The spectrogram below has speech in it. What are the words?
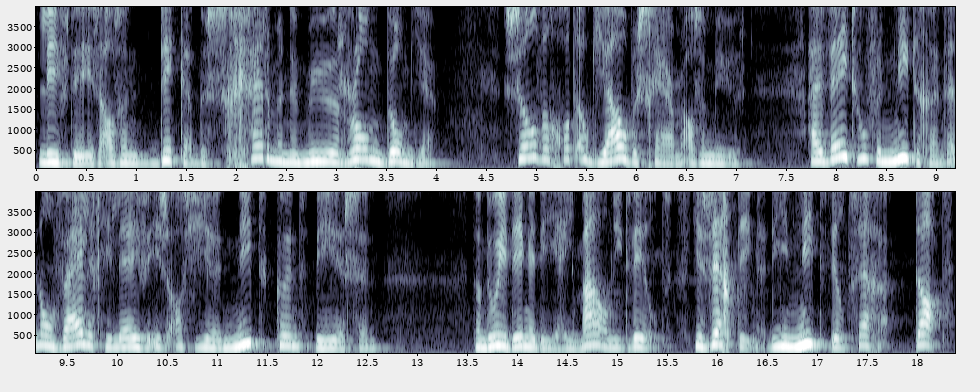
Liefde is als een dikke, beschermende muur rondom je. Zo wil God ook jou beschermen als een muur. Hij weet hoe vernietigend en onveilig je leven is als je je niet kunt beheersen. Dan doe je dingen die je helemaal niet wilt. Je zegt dingen die je niet wilt zeggen. Dat.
